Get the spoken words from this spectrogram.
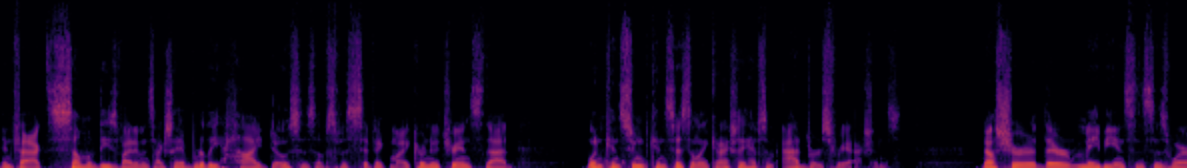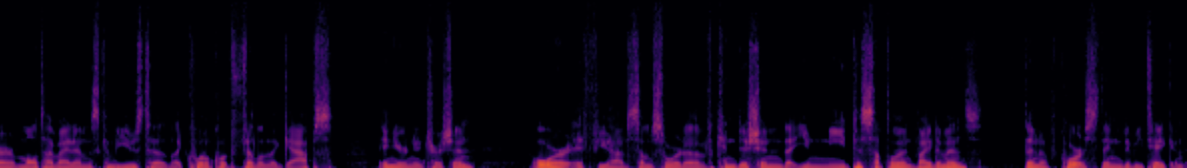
In fact, some of these vitamins actually have really high doses of specific micronutrients that, when consumed consistently, can actually have some adverse reactions. Now, sure, there may be instances where multivitamins can be used to, like, quote unquote, fill in the gaps in your nutrition. Or if you have some sort of condition that you need to supplement vitamins, then of course they need to be taken.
